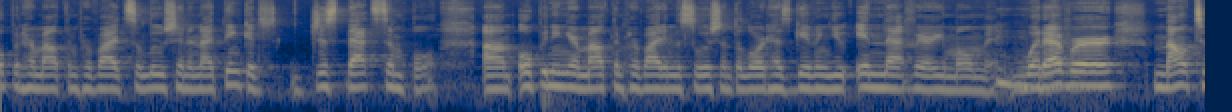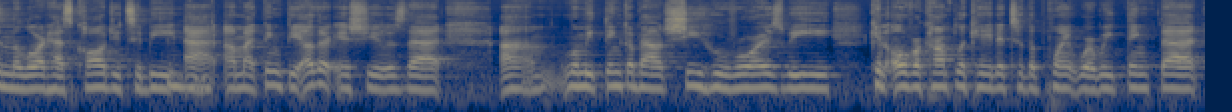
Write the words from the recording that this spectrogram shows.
open her mouth and provide solution and i think it's just that simple um, opening your mouth and providing the solution that the lord has given you in that very moment Mm-hmm. whatever mountain the lord has called you to be at um, i think the other issue is that um, when we think about she who roars we can overcomplicate it to the point where we think that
